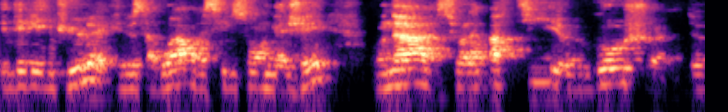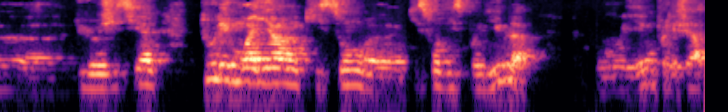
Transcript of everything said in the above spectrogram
des véhicules et de savoir s'ils sont engagés. On a sur la partie gauche du logiciel tous les moyens qui sont, qui sont disponibles. Vous voyez, on peut les faire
